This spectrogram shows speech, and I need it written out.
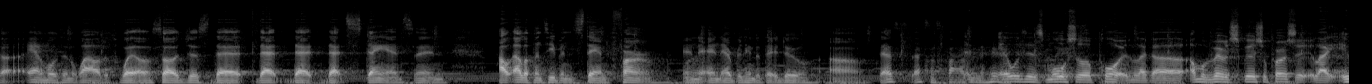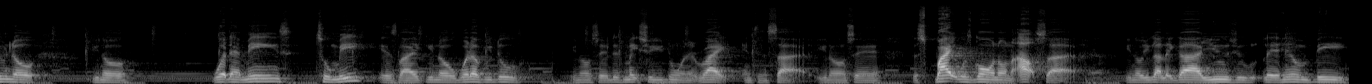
uh, animals in the wild as well. So just that, that, that, that stance and how elephants even stand firm and, and everything that they do. Um, that's that's inspiring to hear. It was just more so important. Like uh, I'm a very spiritual person. Like even though, you know, what that means to me is like you know whatever you do, you know what I'm saying. Just make sure you're doing it right inside. You know what I'm saying. Despite what's going on the outside, yeah. you know you gotta let God use you. Let Him be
